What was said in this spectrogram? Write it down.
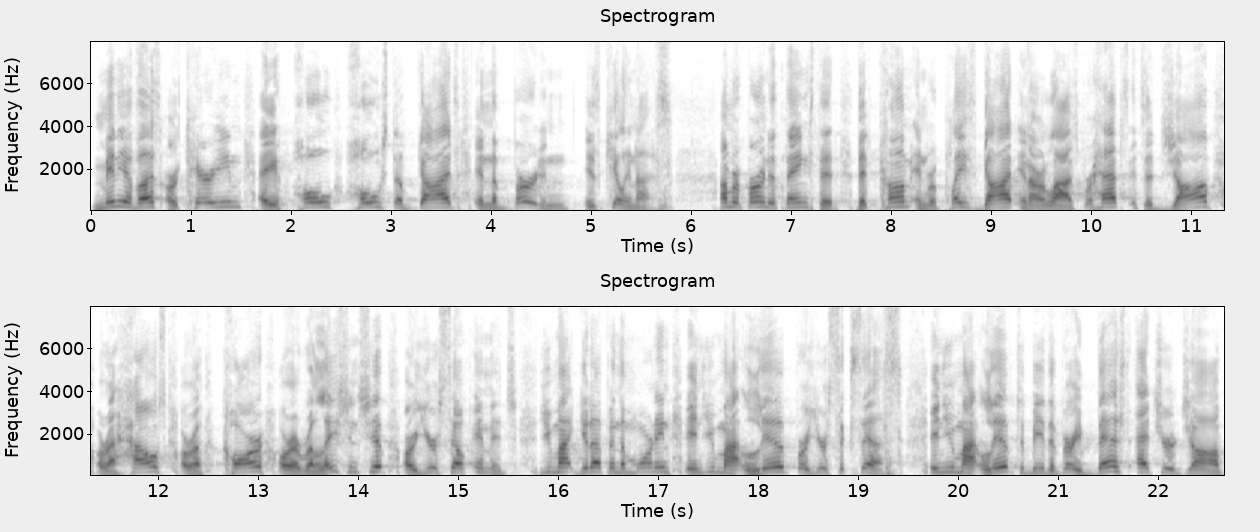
Many of us are carrying a whole host of gods, and the burden is killing us. I'm referring to things that, that come and replace God in our lives. Perhaps it's a job or a house or a car or a relationship or your self image. You might get up in the morning and you might live for your success and you might live to be the very best at your job.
